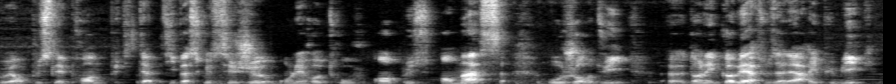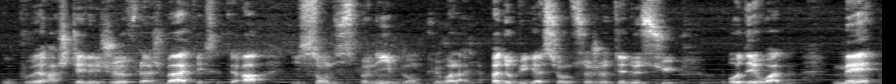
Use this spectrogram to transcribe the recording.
pouvez en plus les prendre petit à petit parce que ces jeux on les retrouve en plus en masse aujourd'hui dans les commerces, vous allez à République, vous pouvez racheter les jeux, flashback, etc. Ils sont disponibles, donc voilà, il n'y a pas d'obligation de se jeter dessus au Day One. Mais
